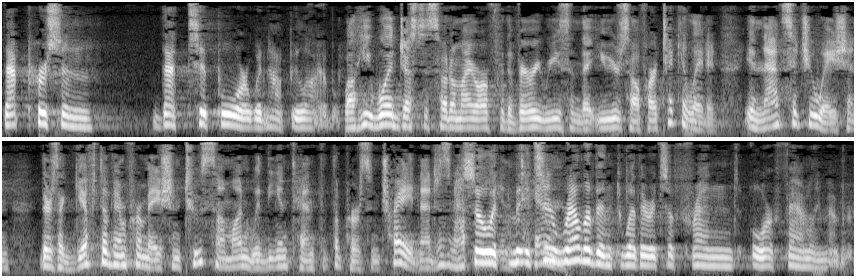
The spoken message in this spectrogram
That person that tipper would not be liable. Well, he would, Justice Sotomayor, for the very reason that you yourself articulated. In that situation, there's a gift of information to someone with the intent that the person trade. Now, it doesn't have so to be it, it's irrelevant whether it's a friend or family member.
